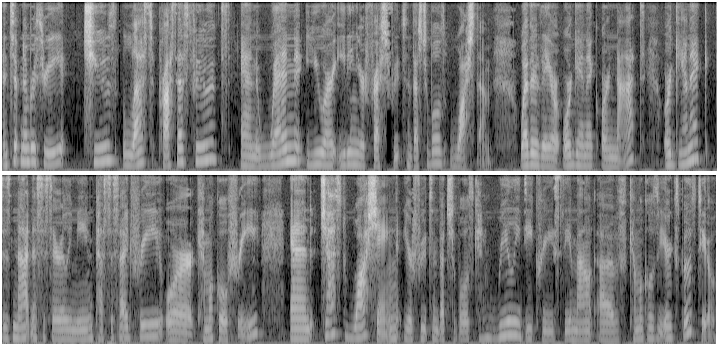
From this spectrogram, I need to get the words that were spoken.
And tip number three, choose less processed foods and when you are eating your fresh fruits and vegetables wash them whether they are organic or not organic does not necessarily mean pesticide free or chemical free and just washing your fruits and vegetables can really decrease the amount of chemicals that you're exposed to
